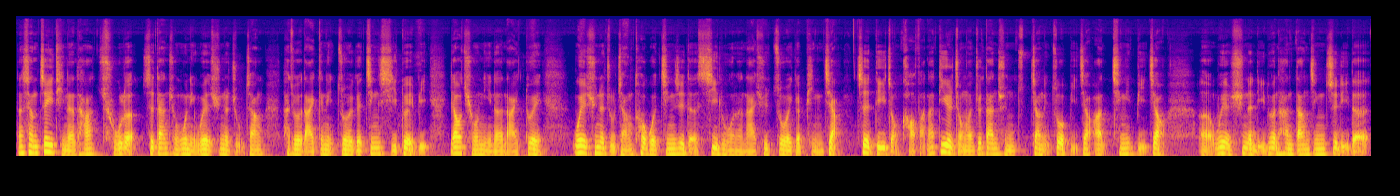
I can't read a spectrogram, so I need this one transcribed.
那像这一题呢，它除了是单纯问你威尔逊的主张，它就来跟你做一个精细对比，要求你呢来对威尔逊的主张透过今日的细落呢来去做一个评价。这是第一种考法。那第二种呢，就单纯叫你做比较啊，请你比较呃威尔逊的理论和当今治理的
